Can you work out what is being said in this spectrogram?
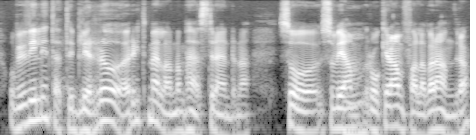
Och vi vill inte att det blir rörigt mellan de här stränderna så, så vi mm. råkar anfalla varandra.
